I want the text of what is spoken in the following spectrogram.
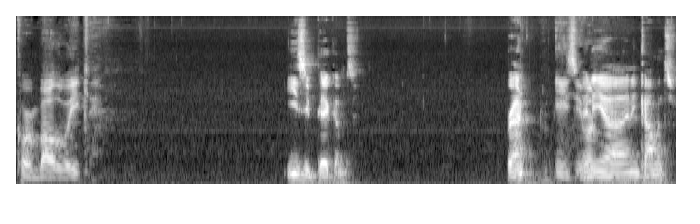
Cornball of the Week. Easy pickums. Brent, Easy one. any uh, any comments?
